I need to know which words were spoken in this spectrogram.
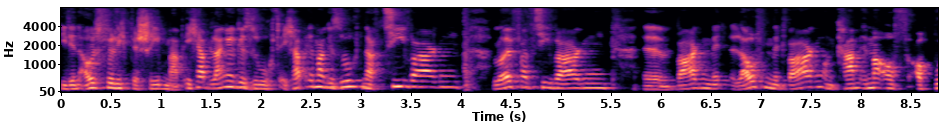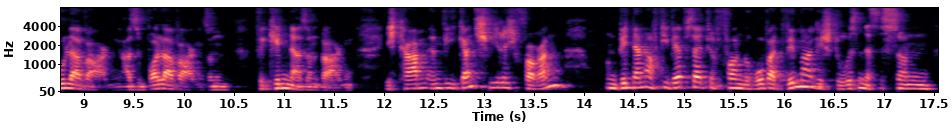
die den ausführlich beschrieben habe. Ich habe lange gesucht. Ich habe immer gesucht nach Ziehwagen, Läuferziehwagen, äh, Wagen mit Laufen mit Wagen und kam immer auf auf Bullerwagen, also Bollerwagen, so ein für Kinder so ein Wagen. Ich kam irgendwie ganz schwierig voran und bin dann auf die Webseite von Robert Wimmer gestoßen. Das ist so ein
